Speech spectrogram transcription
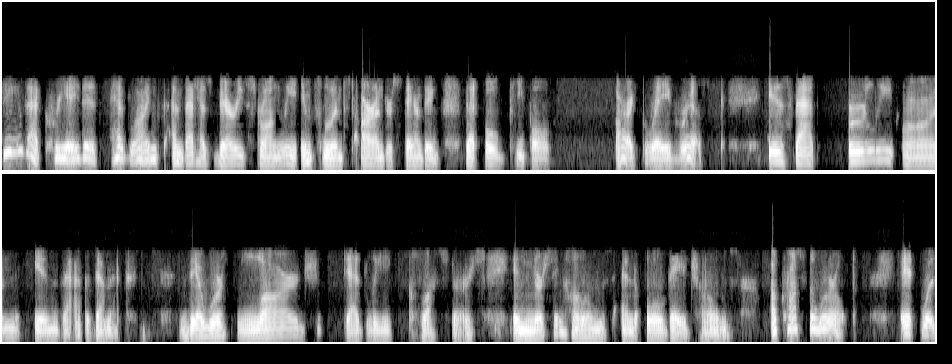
thing that created headlines and that has very strongly influenced our understanding that old people are at grave risk is that early on in the epidemic, there were large, deadly clusters in nursing homes and old age homes across the world. It was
